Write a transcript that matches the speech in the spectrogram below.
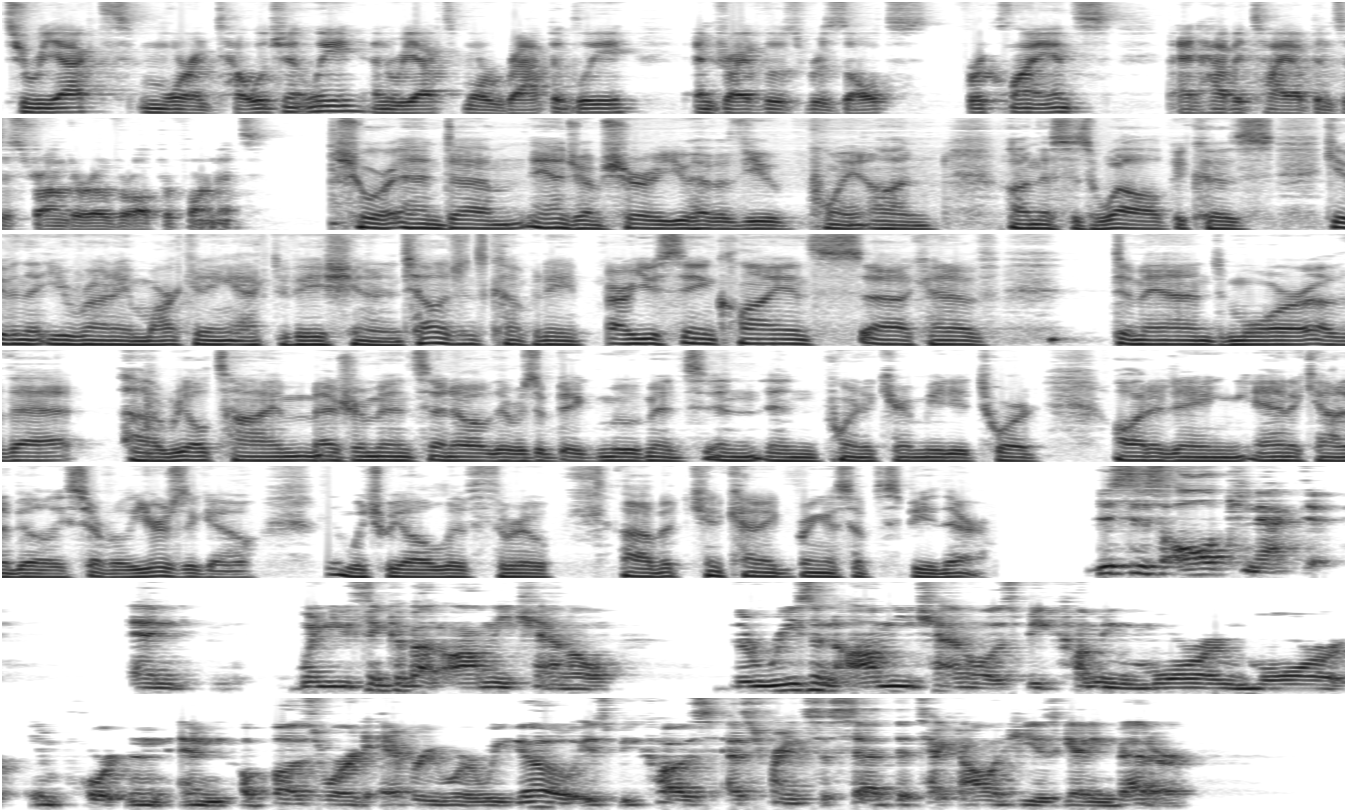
to react more intelligently and react more rapidly and drive those results for clients and have it tie up into stronger overall performance. Sure, and um, Andrew, I'm sure you have a viewpoint on on this as well, because given that you run a marketing, activation, and intelligence company, are you seeing clients uh, kind of demand more of that uh, real time measurements? I know there was a big movement in, in point of care media toward auditing and accountability several years ago, which we all lived through. Uh, but can kind of bring us up to speed there. This is all connected, and when you think about omni-channel the reason omni-channel is becoming more and more important and a buzzword everywhere we go is because, as Francis said, the technology is getting better.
